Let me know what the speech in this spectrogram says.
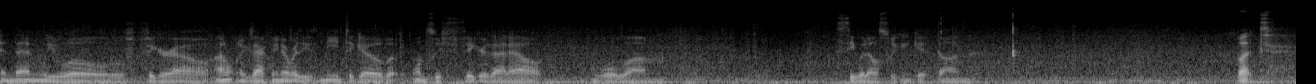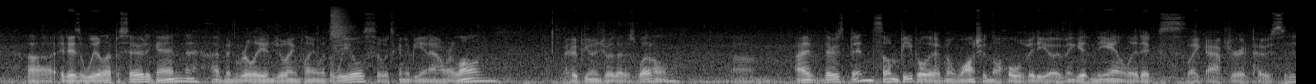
and then we will figure out, I don't exactly know where these need to go, but once we figure that out, we'll um, see what else we can get done. But uh, it is a wheel episode again. I've been really enjoying playing with the wheels, so it's going to be an hour long. I hope you enjoy that as well. Um, I've, there's been some people that have been watching the whole video. I've been getting the analytics like after it posted.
